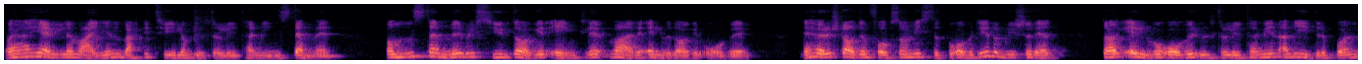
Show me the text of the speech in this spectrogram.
og jeg har hele veien vært i tvil om ultralydterminen stemmer. Om den stemmer, vil syv dager egentlig være elleve dager over. Jeg hører stadig om folk som har mistet på overtid og blir så redd. Dag 11 over ultralydtermin er videre på en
